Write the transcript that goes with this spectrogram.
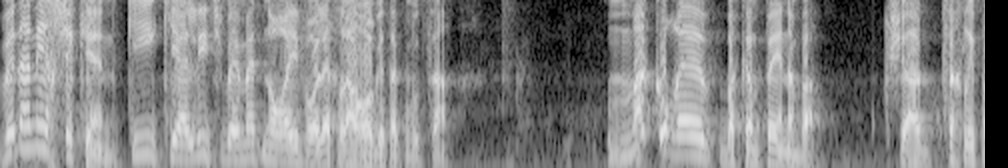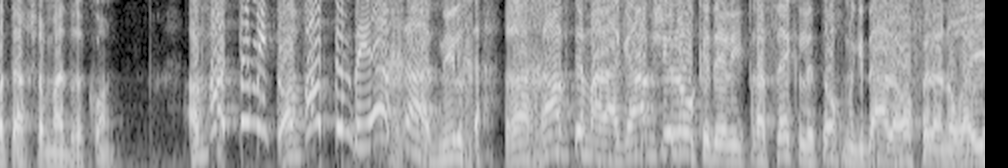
ונניח שכן, כי, כי הליץ' באמת נוראי והולך להרוג את הקבוצה. מה קורה בקמפיין הבא, כשצריך להיפטר עכשיו מהדרקון? עבדתם איתו, עבדתם ביחד, נלח... רכבתם על הגב שלו כדי להתרסק לתוך מגדל האופל הנוראי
